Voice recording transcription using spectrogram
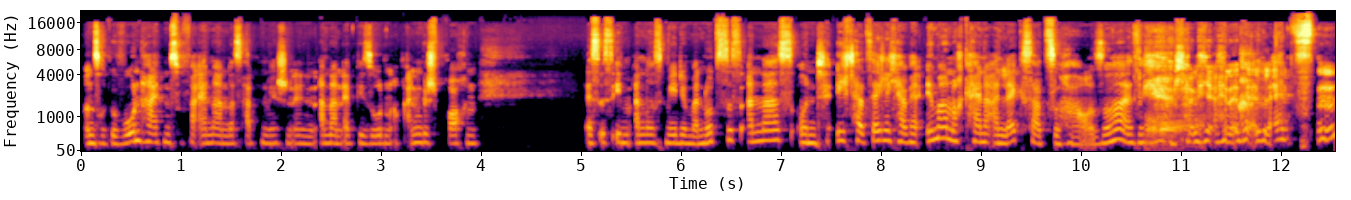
Unsere Gewohnheiten zu verändern. Das hatten wir schon in den anderen Episoden auch angesprochen es ist eben ein anderes Medium, man nutzt es anders. Und ich tatsächlich habe ja immer noch keine Alexa zu Hause. Also ich bin wahrscheinlich eine der letzten,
